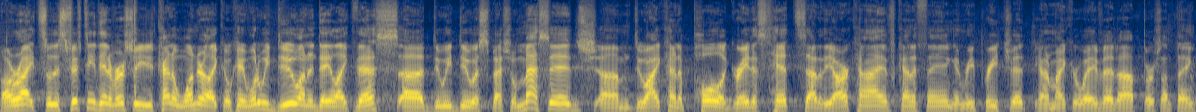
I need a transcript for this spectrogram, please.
All right, so this 15th anniversary, you kind of wonder, like, okay, what do we do on a day like this? Uh, do we do a special message? Um, do I kind of pull a greatest hits out of the archive kind of thing and repreach it, kind of microwave it up or something?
